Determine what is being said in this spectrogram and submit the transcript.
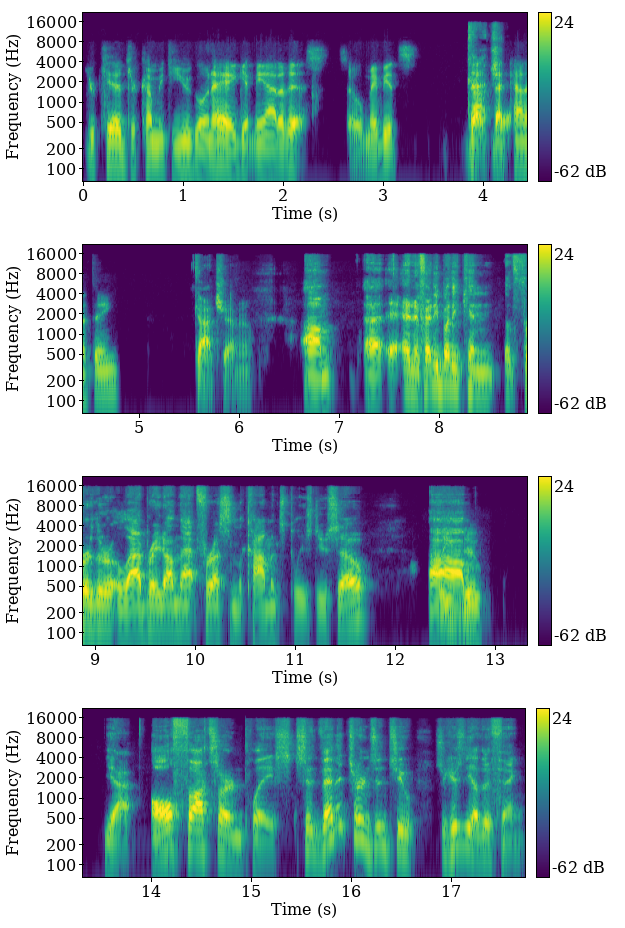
your kids are coming to you going, "Hey, get me out of this." So maybe it's gotcha. that, that kind of thing. Gotcha. Um, uh, and if anybody can further elaborate on that for us in the comments, please do so. Um, please do. Yeah, all thoughts are in place. So then it turns into. So here's the other thing.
